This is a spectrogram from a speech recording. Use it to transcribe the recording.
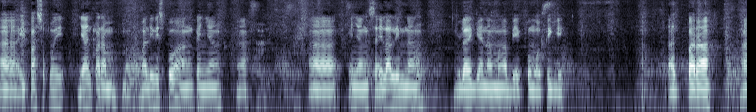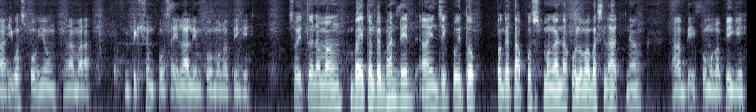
Ah, ipasok mo yan para ma- malinis po ang kanyang ah, ah, kanyang sa ilalim ng lagyan ng mga biik mga pigi. At para ah, iwas po yung ah, ma- infection po sa ilalim po mga pigi. So ito namang Byton 500, ah, inject po ito pagkatapos mga anak lumabas lahat ng ah, biik po mga pigi.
